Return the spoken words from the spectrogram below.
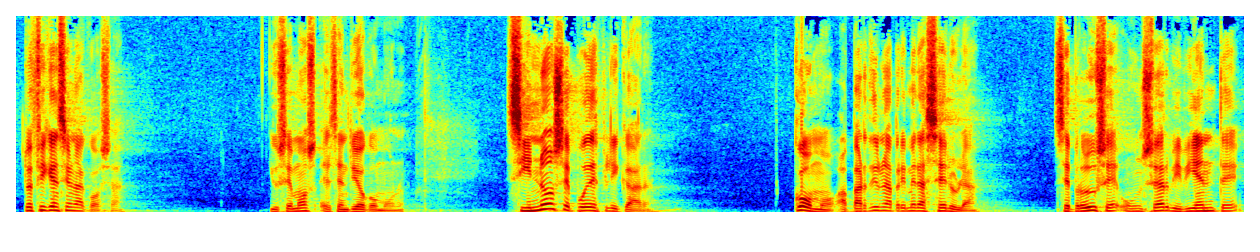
Entonces fíjense una cosa, y usemos el sentido común. Si no se puede explicar cómo a partir de una primera célula se produce un ser viviente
